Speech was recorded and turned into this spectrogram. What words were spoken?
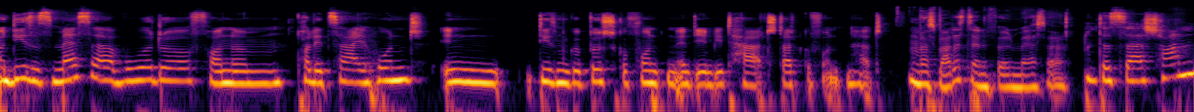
und dieses Messer wurde von einem Polizeihund in diesem Gebüsch gefunden, in dem die Tat stattgefunden hat. Und was war das denn für ein Messer? Das sah schon,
